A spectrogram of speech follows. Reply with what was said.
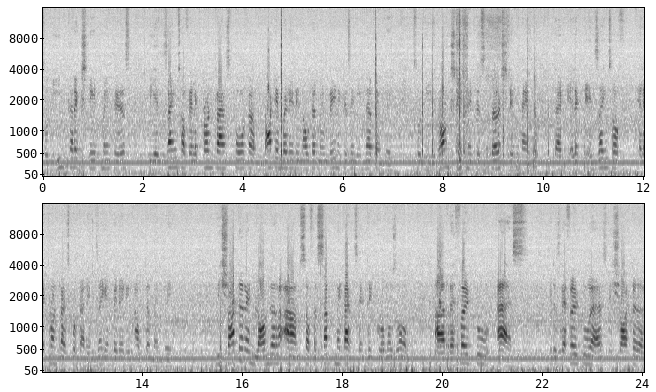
So the incorrect statement is the enzymes of electron transport are not embedded in outer membrane. It is in inner membrane. So the wrong statement is third statement that enzymes of electron transport are embedded in outer membrane. The shorter and longer arms of a submetacentric chromosome are referred to as, it is referred to as the shorter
